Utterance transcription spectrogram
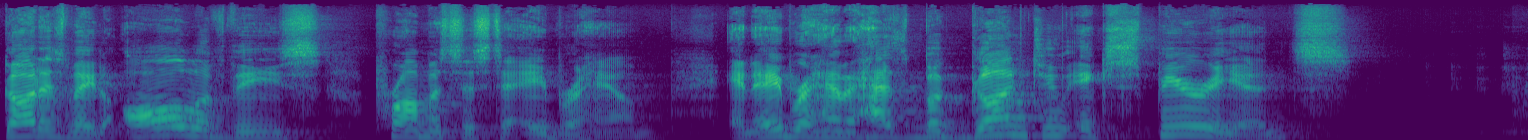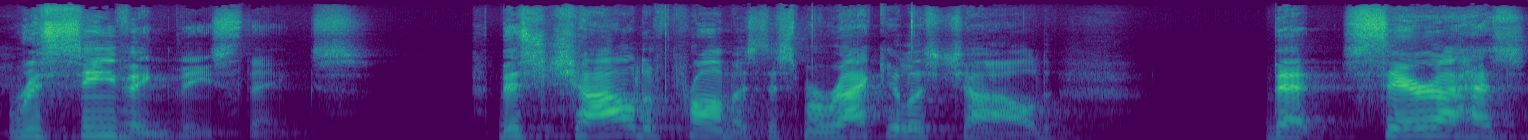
God has made all of these promises to Abraham, and Abraham has begun to experience receiving these things. This child of promise, this miraculous child that Sarah has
